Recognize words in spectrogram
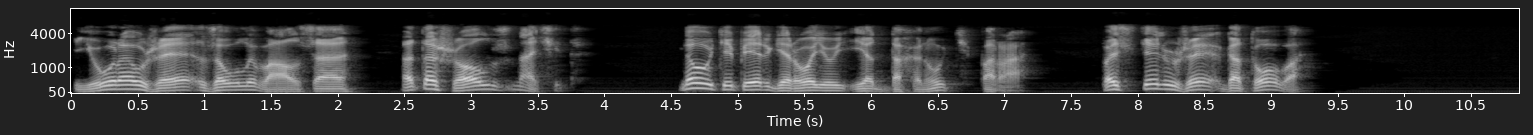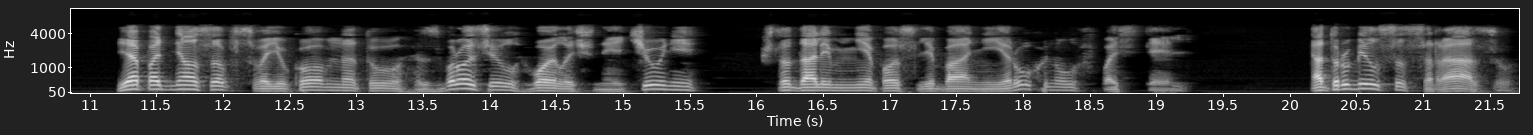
Юра уже заулывался, отошел, значит. Ну, теперь герою и отдохнуть пора. Постель уже готова. Я поднялся в свою комнату, сбросил войлочные чуни, что дали мне после бани, и рухнул в постель. Отрубился сразу,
